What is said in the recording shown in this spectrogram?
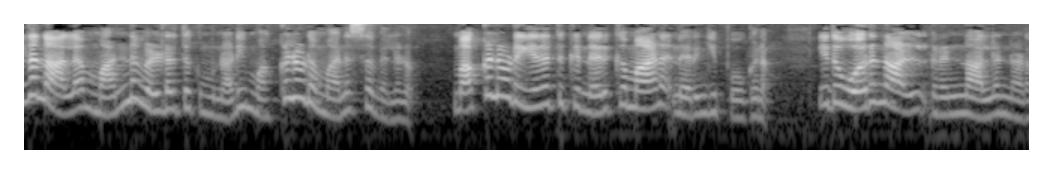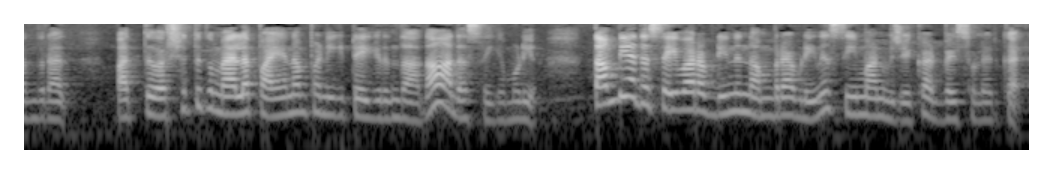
இதனால மண்ணை வெல்றதுக்கு முன்னாடி மக்களோட மனசை வெல்லணும். மக்களோட இதத்துக்கு நெருக்கமான நெருங்கி போகணும். இது ஒரு நாள் ரெண்டு நாள்ல நடந்துடாது பத்து வருஷத்துக்கு மேல பயணம் பண்ணிக்கிட்டே இருந்தாதான் அதை செய்ய முடியும். தம்பி அதை செய்வார் அப்படின்னு நம்புறேன் அப்படின்னு சீமான் விஜய்க்கு அட்வைஸ் சொல்லியிருக்கார்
